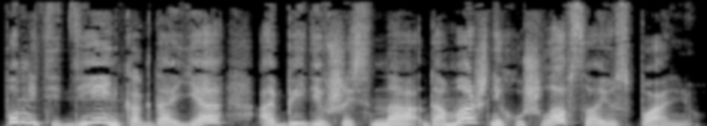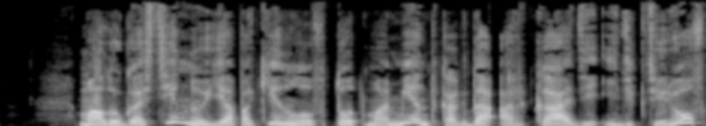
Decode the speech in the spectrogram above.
Помните день, когда я, обидевшись на домашних, ушла в свою спальню? Малую гостиную я покинула в тот момент, когда Аркадий и Дегтярев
